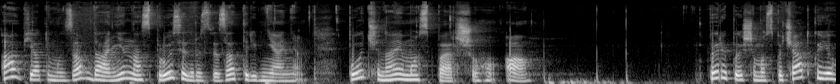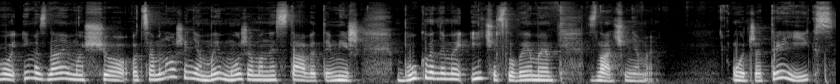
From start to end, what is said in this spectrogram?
А в п'ятому завданні нас просять розв'язати рівняння. Починаємо з першого А. Перепишемо спочатку його, і ми знаємо, що оце множення ми можемо не ставити між буквеними і числовими значеннями. Отже, 3х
